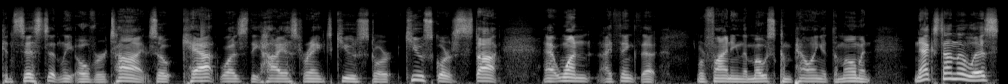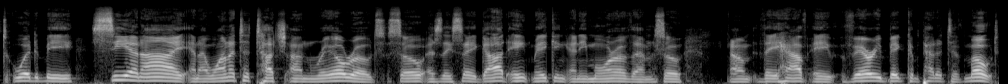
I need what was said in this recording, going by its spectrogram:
consistently over time. So CAT was the highest ranked Q, store, Q score stock at one I think that we're finding the most compelling at the moment. Next on the list would be CNI, and I wanted to touch on railroads. So, as they say, God ain't making any more of them. So, um, they have a very big competitive moat.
